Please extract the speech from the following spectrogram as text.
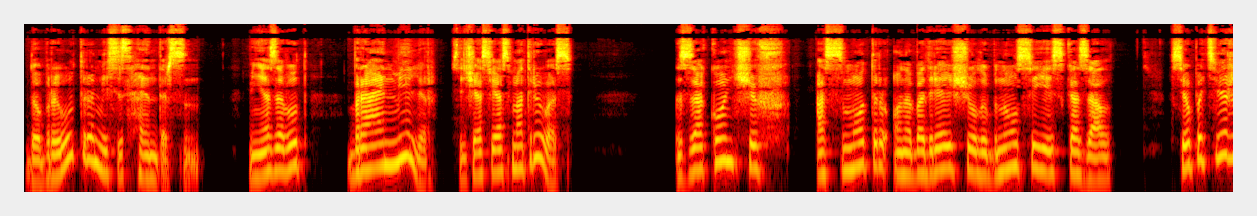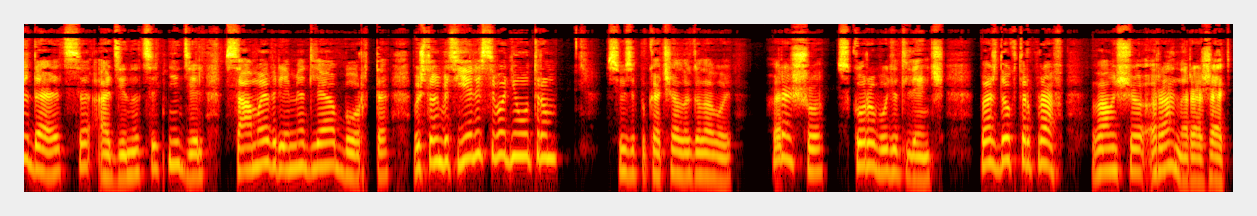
«Доброе утро, миссис Хендерсон. Меня зовут Брайан Миллер. Сейчас я осмотрю вас». Закончив осмотр, он ободряюще улыбнулся ей и сказал, «Все подтверждается. Одиннадцать недель. Самое время для аборта. Вы что-нибудь ели сегодня утром?» Сьюзи покачала головой. «Хорошо, скоро будет ленч. Ваш доктор прав, вам еще рано рожать.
